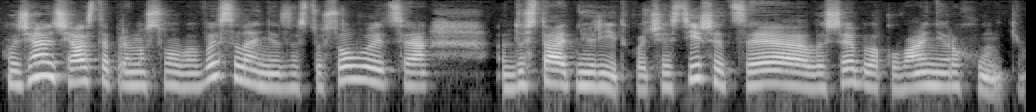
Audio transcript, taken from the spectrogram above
хоча часто примусове виселення застосовується достатньо рідко, частіше це лише блокування рахунків.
